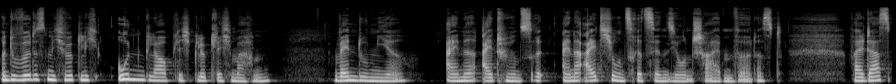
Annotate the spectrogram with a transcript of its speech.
Und du würdest mich wirklich unglaublich glücklich machen, wenn du mir eine iTunes, eine iTunes-Rezension schreiben würdest. weil das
